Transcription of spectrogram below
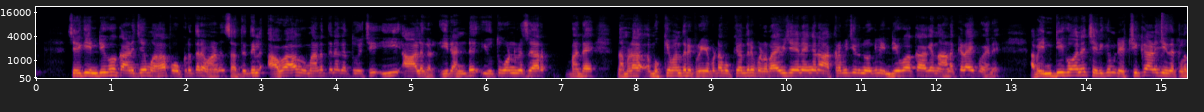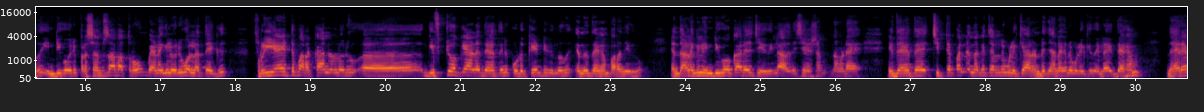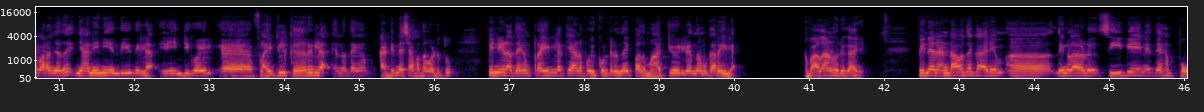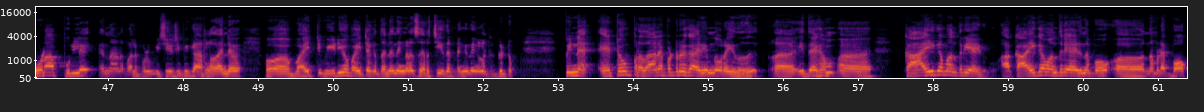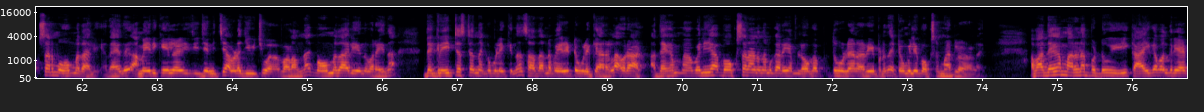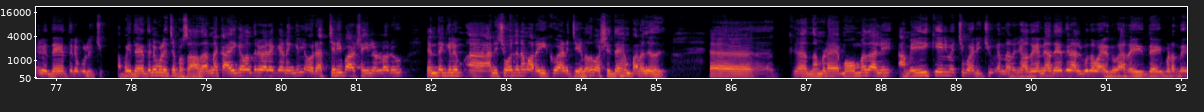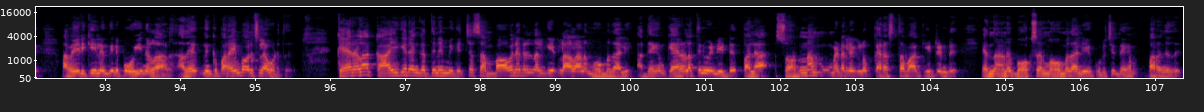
ശരിക്കും ഇൻഡിഗോ കാണിച്ചത് മഹാപോക്രത്തരമാണ് സത്യത്തിൽ അവ ആ വിമാനത്തിനകത്ത് വെച്ച് ഈ ആളുകൾ ഈ രണ്ട് യൂത്ത് കോൺഗ്രസ്സുകാർ മറ്റേ നമ്മുടെ മുഖ്യമന്ത്രി പ്രിയപ്പെട്ട മുഖ്യമന്ത്രി പിണറായി വിജയനെ എങ്ങനെ ആക്രമിച്ചിരുന്നുവെങ്കിൽ ഇൻഡിഗോക്കാകെ നാണക്കേടായി പോയനെ അപ്പോൾ ഇൻഡിഗോനെ ശരിക്കും രക്ഷിക്കുകയാണ് ചെയ്തിട്ടുള്ളത്. ഇൻഡിഗോ ഒരു പ്രശംസാപത്രവും വേണമെങ്കിൽ ഒരു കൊല്ലത്തേക്ക് ഫ്രീ ആയിട്ട് പറക്കാനുള്ളൊരു ഗിഫ്റ്റും ഒക്കെയാണ് ഇദ്ദേഹത്തിന് കൊടുക്കേണ്ടിയിരുന്നത് എന്ന് ഇദ്ദേഹം പറഞ്ഞിരുന്നു. എന്താണെങ്കിലും ഇൻഡിഗോക്കാരെ ചെയ്തില്ല. അതിനുശേഷം നമ്മുടെ ഇദ്ദേഹത്തെ ചിറ്റപ്പൻ എന്നൊക്കെ ചിലർ വിളിക്കാറുണ്ട്. ഞാനങ്ങനെ വിളിക്കുന്നില്ല. ഇദ്ദേഹം നേരെ പറഞ്ഞത് ഞാൻ ഇനി എന്ത് ചെയ്യുന്നില്ല. ഇനി ഇൻഡിഗോയിൽ ഫ്ലൈറ്റിൽ കയറില്ല എന്ന് അദ്ദേഹം കഠിന ശപഥമെടുത്തു പിന്നീട് അദ്ദേഹം ട്രെയിനിലൊക്കെയാണ് പോയിക്കൊണ്ടിരുന്നത്. ഇപ്പോൾ അത് മാറ്റിയോ ഇല്ലയെന്ന് നമുക്കറിയില്ല. അപ്പോൾ അതാണ് ഒരു കാര്യം. പിന്നെ രണ്ടാമത്തെ കാര്യം നിങ്ങളോട് സി ബി ഐനെ ഇദ്ദേഹം പോടാ പുല്ല് എന്നാണ് പലപ്പോഴും വിശേഷിപ്പിക്കാറുള്ളത്. അതിന്റെ വൈറ്റ് വീഡിയോ ബൈറ്റൊക്കെ തന്നെ നിങ്ങൾ സെർച്ച് ചെയ്തിട്ടുണ്ടെങ്കിൽ നിങ്ങൾക്ക് കിട്ടും. പിന്നെ ഏറ്റവും പ്രധാനപ്പെട്ട ഒരു കാര്യം എന്ന് പറയുന്നത് ഇദ്ദേഹം കായിക മന്ത്രിയായിരുന്നു. ആ കായിക മന്ത്രിയായിരുന്നപ്പോൾ നമ്മുടെ ബോക്സർ മുഹമ്മദ് അലി അതായത് അമേരിക്കയിൽ ജനിച്ച് അവിടെ ജീവിച്ച് വളർന്ന മുഹമ്മദ് അലി എന്ന് പറയുന്ന ദ ഗ്രേറ്റസ്റ്റ് എന്നൊക്കെ വിളിക്കുന്ന സാധാരണ പേരിട്ട് വിളിക്കാറുള്ള ഒരാൾ. അദ്ദേഹം വലിയ ബോക്സറാണ് നമുക്കറിയാം ലോകത്ത് മുഴുവൻ അറിയപ്പെടുന്ന ഏറ്റവും വലിയ ബോക്സർമാരിൽ അപ്പോൾ അദ്ദേഹം മരണപ്പെട്ടു ഈ കായിക മന്ത്രിയായിട്ടുള്ള ഇദ്ദേഹത്തിനെ വിളിച്ചു. അപ്പോൾ ഇദ്ദേഹത്തിനെ വിളിച്ചപ്പോൾ സാധാരണ കായിക മന്ത്രിമാരൊക്കെ ആണെങ്കിൽ ഒരു അച്ചടി ഭാഷയിലുള്ള ഒരു എന്തെങ്കിലും അനുശോചനം അറിയിക്കുകയാണ് ചെയ്യുന്നത്. പക്ഷേ ഇദ്ദേഹം പറഞ്ഞത് നമ്മുടെ മുഹമ്മദ് അലി അമേരിക്കയിൽ വെച്ച് മരിച്ചു എന്നറിഞ്ഞു. അത് തന്നെ അദ്ദേഹത്തിന് അത്ഭുതമായിരുന്നു. കാരണം ഇത് ഇവിടുന്ന് അമേരിക്കയിൽ എന്തിനു പോയി എന്നുള്ളതാണ്. അത് നിങ്ങൾക്ക് പറയുമ്പോൾ മനസ്സിലാവും അടുത്ത് കേരള കായിക രംഗത്തിന് മികച്ച സംഭാവനകൾ നൽകിയിട്ടുള്ള ആളാണ് മുഹമ്മദ് അലി. അദ്ദേഹം കേരളത്തിന് വേണ്ടിയിട്ട് പല സ്വർണം മെഡലുകളും കരസ്ഥമാക്കിയിട്ടുണ്ട് എന്നാണ് ബോക്സർ മുഹമ്മദ് അലിയെക്കുറിച്ച് ഇദ്ദേഹം പറഞ്ഞത്.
